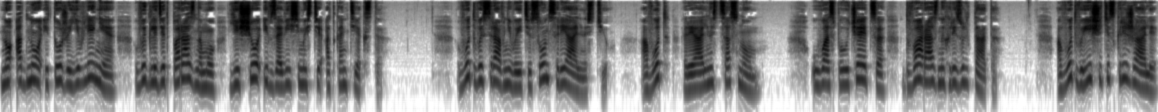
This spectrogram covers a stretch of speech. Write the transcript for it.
Но одно и то же явление выглядит по-разному еще и в зависимости от контекста. Вот вы сравниваете сон с реальностью, а вот реальность со сном. У вас получается два разных результата. А вот вы ищете скрижали,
